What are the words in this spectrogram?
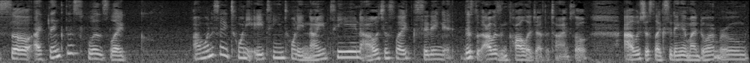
so I think this was like I want to say 2018, 2019. I was just like sitting this I was in college at the time, so I was just like sitting in my dorm room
